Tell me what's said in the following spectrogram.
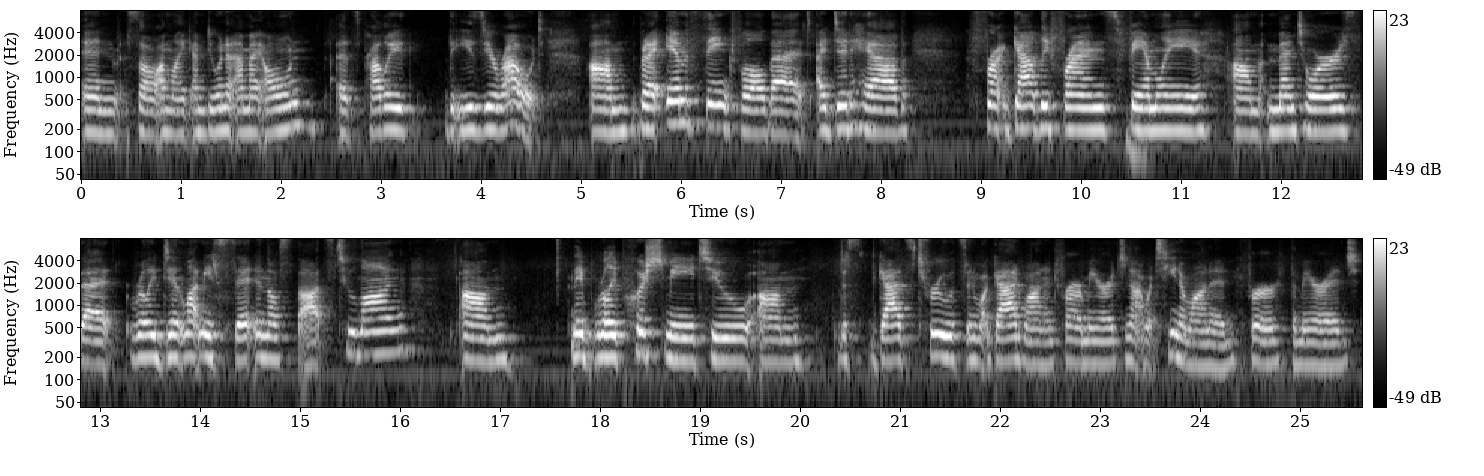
and so I'm like, I'm doing it on my own. It's probably the easier route. Um, but I am thankful that I did have fr- godly friends, family, um, mentors that really didn't let me sit in those thoughts too long. Um, they really pushed me to um, just God's truths and what God wanted for our marriage, not what Tina wanted for the marriage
